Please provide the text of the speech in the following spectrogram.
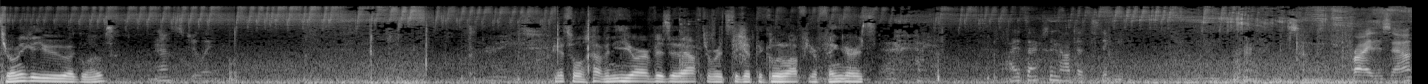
Do you want me to get you uh, gloves? No, it's too late. I guess we'll have an ER visit afterwards to get the glue off your fingers. It's actually not that sticky. So I'm gonna fry this out.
